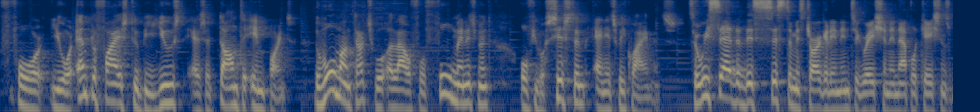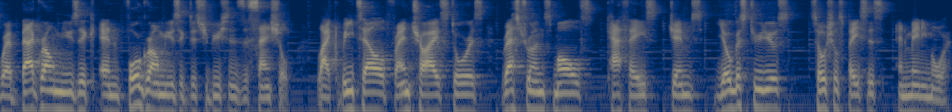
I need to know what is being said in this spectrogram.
for your amplifiers to be used as a Dante endpoint. The wall mount touch will allow for full management of your system and its requirements. So we said that this system is targeting integration in applications where background music and foreground music distribution is essential, like retail, franchise stores, restaurants, malls, cafes, gyms, yoga studios, social spaces, and many more.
